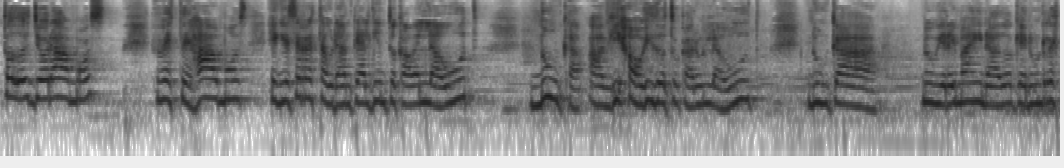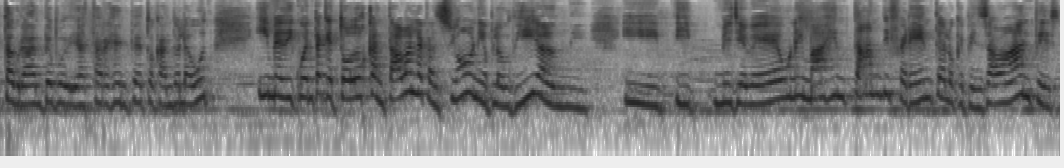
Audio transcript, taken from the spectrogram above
todos lloramos, festejamos. En ese restaurante alguien tocaba el laúd, nunca había oído tocar un laúd, nunca me hubiera imaginado que en un restaurante podía estar gente tocando laúd y me di cuenta que todos cantaban la canción y aplaudían y, me llevé una imagen tan diferente a lo que pensaba antes.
